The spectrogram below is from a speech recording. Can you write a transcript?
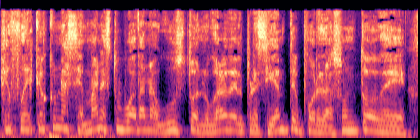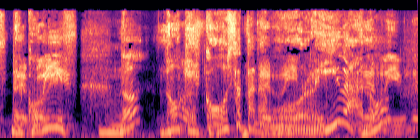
¿qué fue? Creo que una semana estuvo Adán Augusto en lugar del presidente por el asunto de, del ¿De COVID, COVID? ¿no? No, qué cosa tan Terrible, aburrida, ¿no? terrible.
